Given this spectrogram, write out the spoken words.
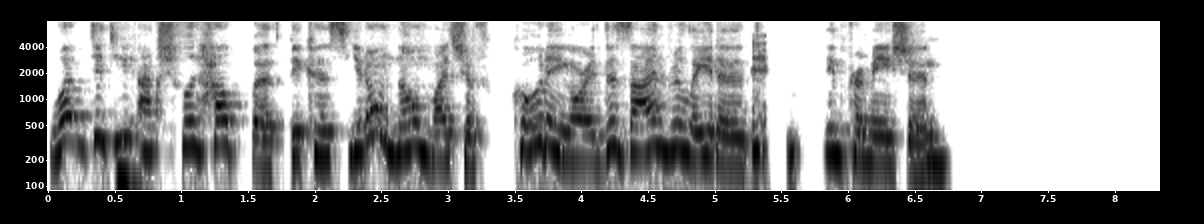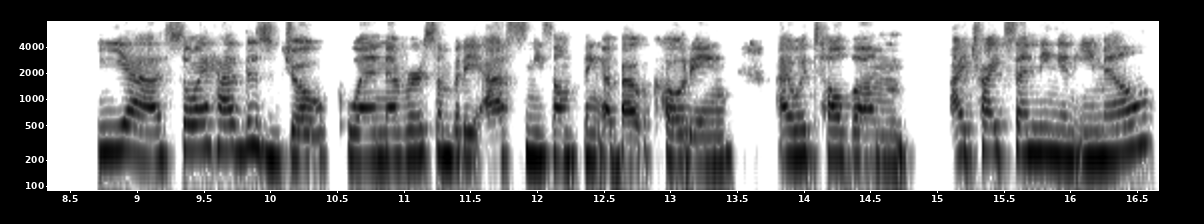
what did you actually help with? Because you don't know much of coding or design related information. Yeah, so I had this joke whenever somebody asked me something about coding, I would tell them I tried sending an email,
